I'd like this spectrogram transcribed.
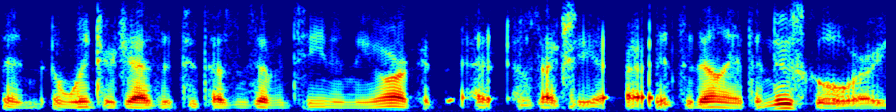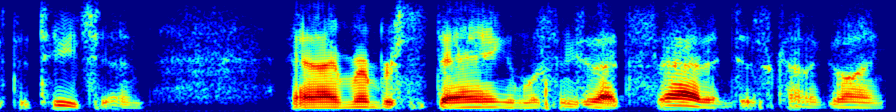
in Winter Jazz at 2017 in New York. It, was actually uh, incidentally at the New School where I used to teach, and and I remember staying and listening to that set and just kind of going,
